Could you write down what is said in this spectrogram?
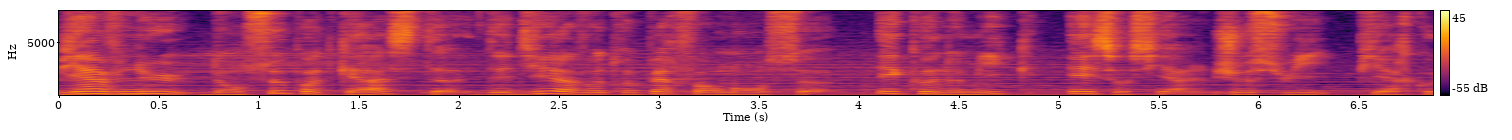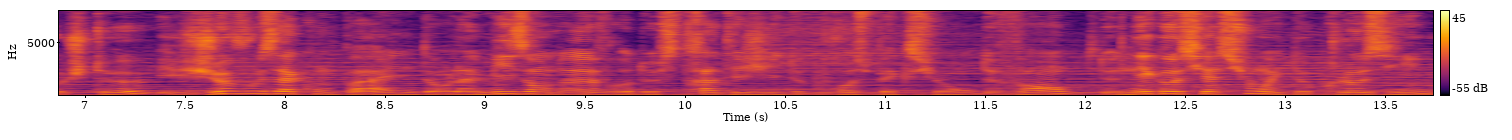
Bienvenue dans ce podcast dédié à votre performance économique et sociale. Je suis Pierre Cocheteux et je vous accompagne dans la mise en œuvre de stratégies de prospection, de vente, de négociation et de closing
